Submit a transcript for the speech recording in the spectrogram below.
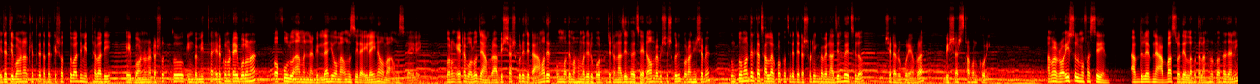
এই জাতীয় বর্ণনার ক্ষেত্রে তাদেরকে সত্যবাদী, মিথ্যাবাদী এই বর্ণনাটা সত্য কিংবা মিথ্যা এর কোনোটাই বলো না। অফুল আমান্না বিল্লাহি ওমা উনজিলা ইলাইনা ওমা উনজিলা ইলাইকুম। বরং এটা বলো যে আমরা বিশ্বাস করি যেটা আমাদের উম্মতে মোহাম্মদের উপর যেটা নাজিল হয়েছে এটাও আমরা বিশ্বাস করি কোরআন হিসেবে। এবং তোমাদের কাছে আল্লাহর পক্ষ থেকে যেটা সঠিকভাবে নাজিল হয়েছিল সেটার উপরে আমরা বিশ্বাস স্থাপন করি। আমরা রইসুল মুফাসসিরিন আব্দুল ইবনে আব্বাস রাদিয়াল্লাহু তাআলার কথা জানি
